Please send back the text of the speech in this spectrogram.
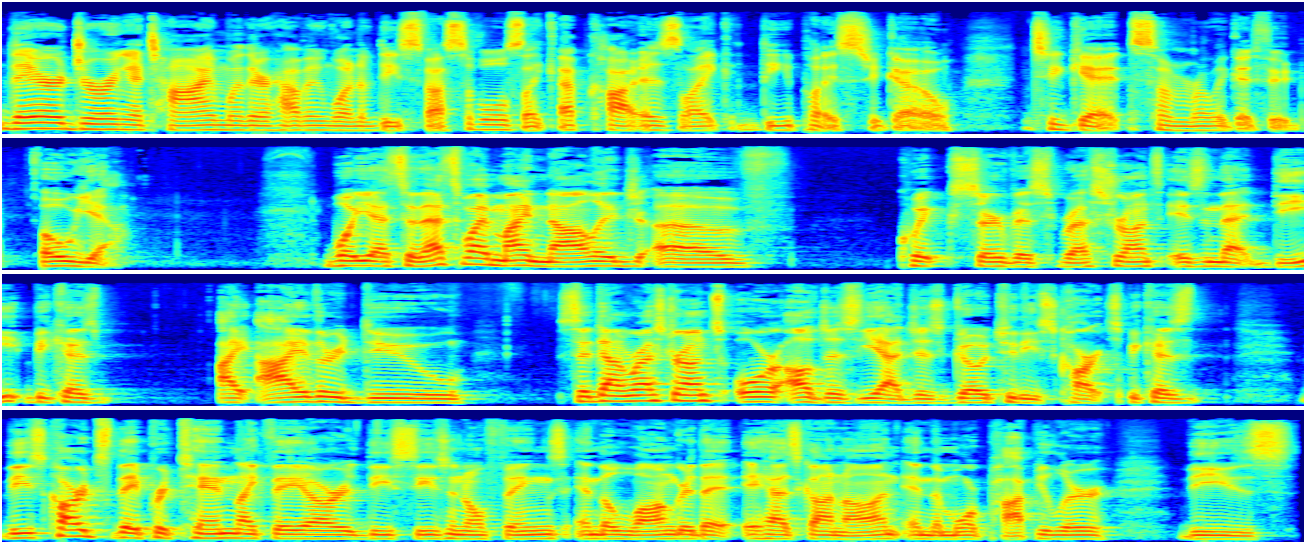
there during a time when they're having one of these festivals, like Epcot is like the place to go to get some really good food. Oh yeah. Well, yeah. So that's why my knowledge of quick service restaurants isn't that deep because I either do sit down restaurants or I'll just yeah just go to these carts because these cards they pretend like they are these seasonal things and the longer that it has gone on and the more popular these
